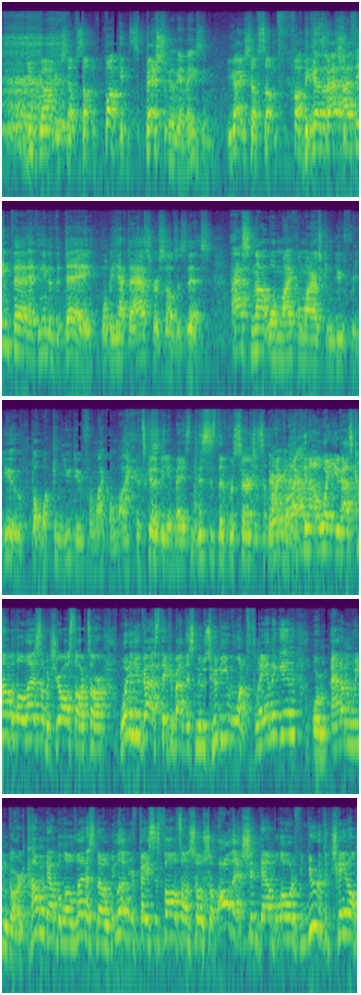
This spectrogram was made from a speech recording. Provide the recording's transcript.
You got yourself something fucking special. It's gonna be amazing. You got yourself something fucking Because special. I, I think that at the end of the day, what we have to ask ourselves is this: Ask not what Michael Myers can do for you, but what can you do for Michael Myers? it's gonna be amazing. This is the resurgence of Very Michael. I cannot wait, you guys. Comment below, let us know what your all thoughts are. What do you guys think about this news? Who do you want, Flanagan or Adam Wingard? Comment down below, let us know. We love your faces. Follow us on social, all that shit down below. And if you're new to the channel,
